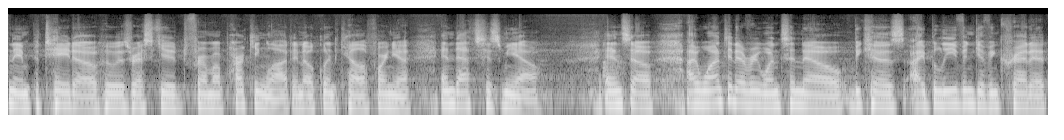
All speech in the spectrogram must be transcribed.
named Potato who was rescued from a parking lot in Oakland, California, and that's his meow. And so I wanted everyone to know because I believe in giving credit,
